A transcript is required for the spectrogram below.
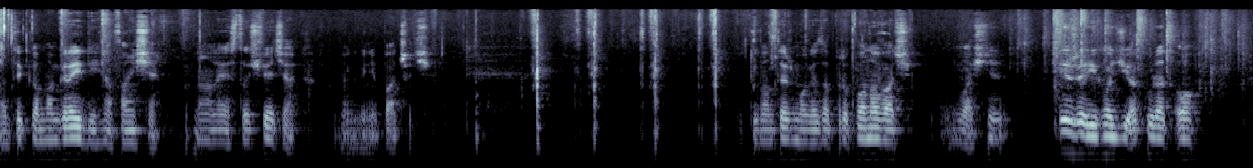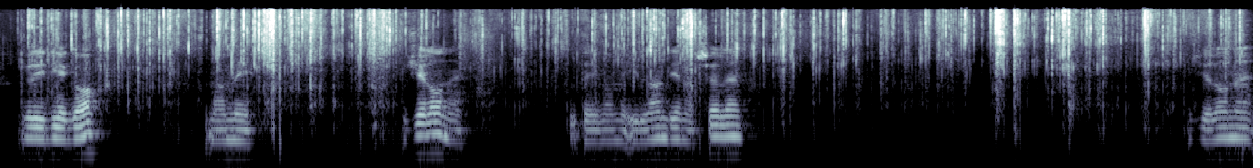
No tylko McGrady na fansie. No ale jest to świeciak, jakby nie patrzeć. Tu Wam też mogę zaproponować właśnie, jeżeli chodzi akurat o Grady'ego, mamy zielone. Tutaj mamy Irlandię na czele. Zielone.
